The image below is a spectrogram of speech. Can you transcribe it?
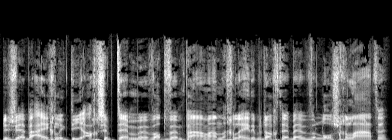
Dus we hebben eigenlijk die 8 september, wat we een paar maanden geleden bedacht hebben, hebben we losgelaten.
